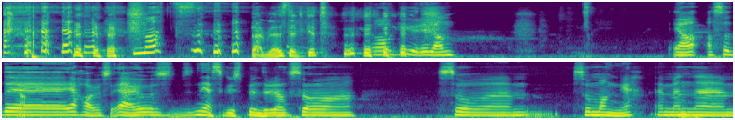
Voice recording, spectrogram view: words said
Mats! Der ble det stilt, gutt. Å, guri land. Ja, altså det Jeg, har jo, jeg er jo nesegrusbeundrer så, så, um, så mange. Men mm.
